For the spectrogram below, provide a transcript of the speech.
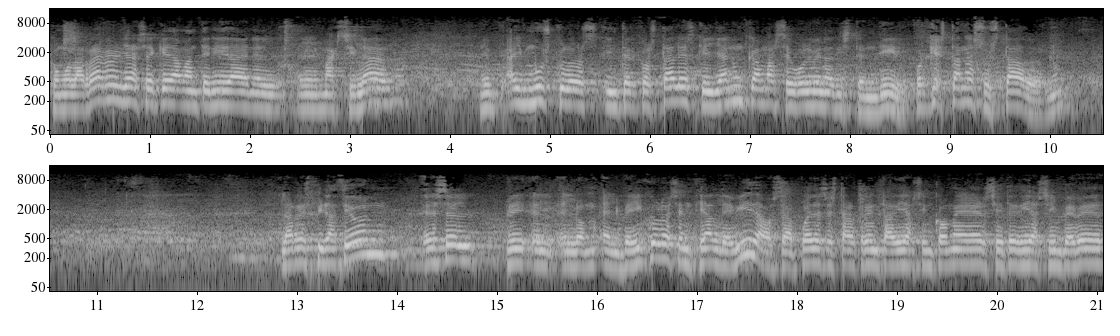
Como la raga ya se queda mantenida en el, maxilar, eh, hay músculos intercostales que ya nunca más se vuelven a distendir, porque están asustados. La respiración es el, el, vehículo esencial de vida, o sea, puedes estar 30 días sin comer, 7 días sin beber,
